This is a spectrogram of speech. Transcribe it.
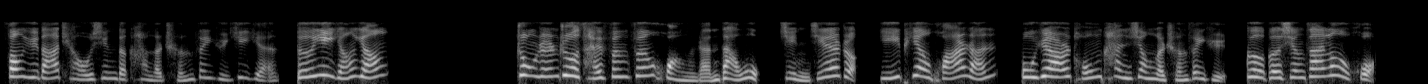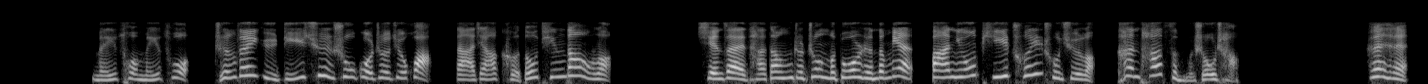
方玉达挑衅的看了陈飞宇一眼，得意洋洋。众人这才纷纷恍然大悟，紧接着。一片哗然，不约而同看向了陈飞宇，个个幸灾乐祸。没错，没错，陈飞宇的确说过这句话，大家可都听到了。现在他当着这么多人的面把牛皮吹出去了，看他怎么收场。嘿嘿，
